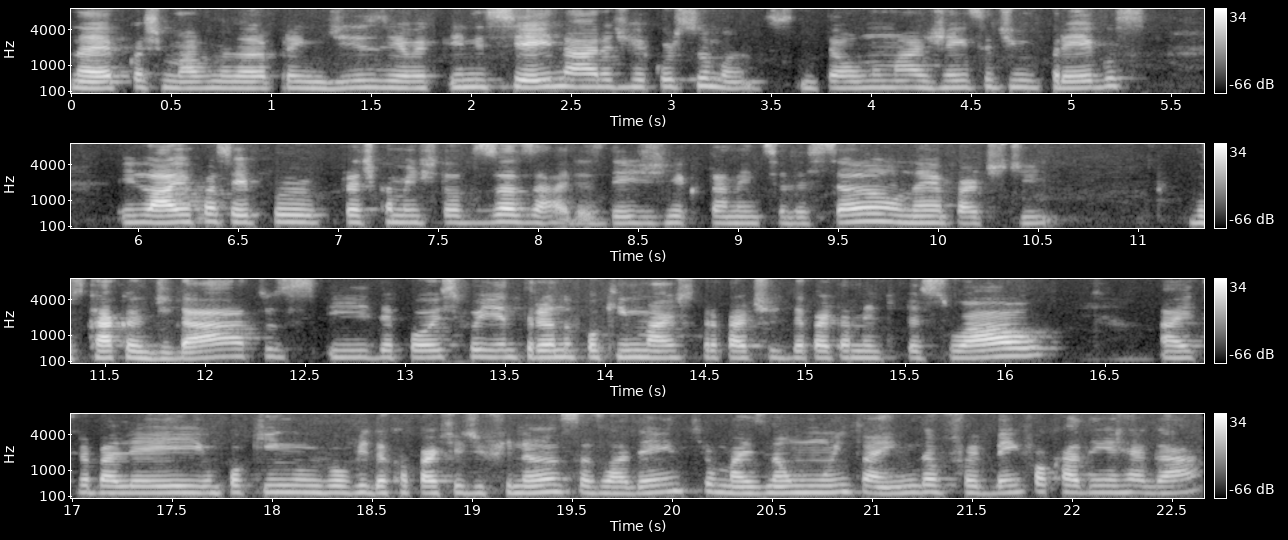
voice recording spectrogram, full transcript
Na época chamava Menor Aprendiz e eu iniciei na área de recursos humanos. Então, numa agência de empregos, e lá eu passei por praticamente todas as áreas, desde recrutamento e seleção, né, a parte de buscar candidatos, e depois fui entrando um pouquinho mais para a parte de departamento pessoal. Aí trabalhei um pouquinho envolvida com a parte de finanças lá dentro, mas não muito ainda, foi bem focada em RH.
